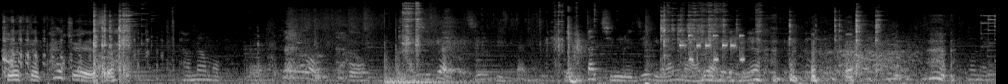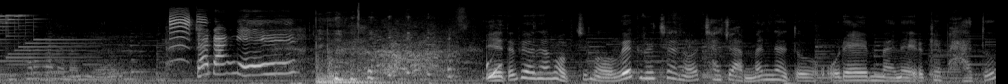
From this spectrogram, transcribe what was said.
그것도 파주에서 변함없고 끊임없고 아직이 없지 일단 여기다 질르지 그냥 말이 안 되면 저는 사랑하는 언니예요. 얘도 변함없지 뭐. 왜 그렇지 않아. 자주 안 만나도 오랜만에 이렇게 봐도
